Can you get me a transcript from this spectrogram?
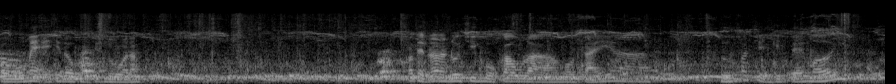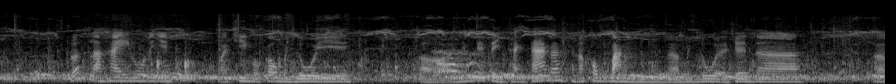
câu bố mẹ chứ đâu phải chuyện đùa đâu. Có thể nói là nuôi chim bồ câu là một cái à, hướng phát triển kinh tế mới. Rất là hay luôn anh em mà chim bồ câu mình nuôi ở những cái tỉnh thành khác á, nó không bằng mình nuôi ở trên à, à,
